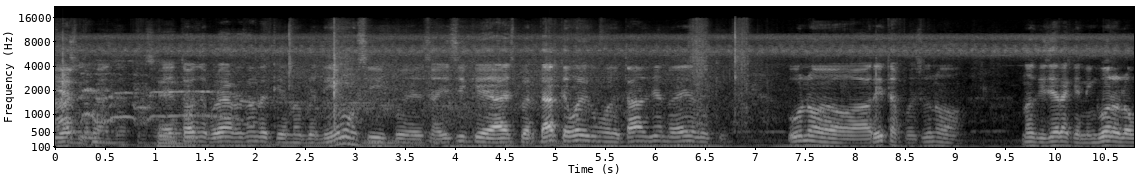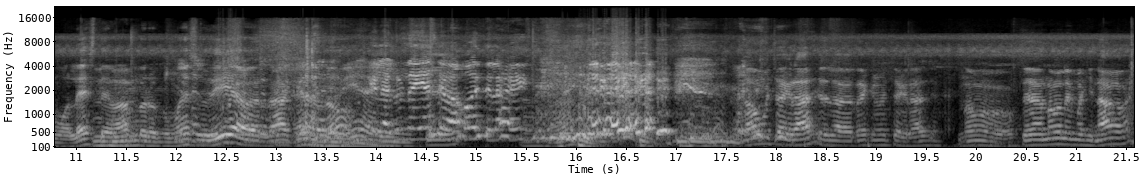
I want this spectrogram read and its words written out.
cierto. entonces por esa razón de que nos venimos y pues ahí sí que a despertarte, güey, como le estaba diciendo a ellos, de que uno ahorita pues uno no quisiera que ninguno lo moleste, va, pero como es su día, ¿verdad? Que no. Que la luna ya se bajó, dice la gente. No, muchas gracias, la verdad que muchas gracias. No, o sea, no lo imaginaba, ¿eh?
